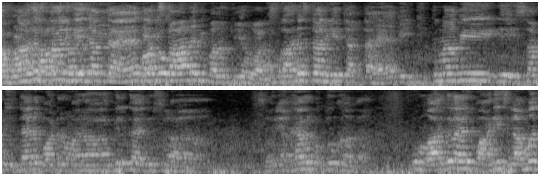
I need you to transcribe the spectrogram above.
अफ़गानिस्तान ये चाहता है कि पाकिस्तान ने भी मदद की अफ़गानिस्तान। अफ़गानिस्तान ये चाहता है कि जितना भी ये हिस्सा मिलता है ना बॉर्डर हमारा गिल का है दूसरा सॉरी खैबर पख्तूनख्वा का वो मारगला है पहाड़ी इस्लामाबाद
